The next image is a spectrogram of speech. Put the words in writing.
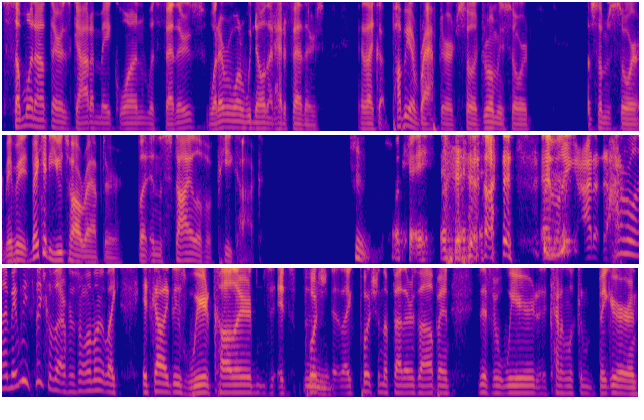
Someone out there has got to make one with feathers, whatever one we know that had feathers, and like a, probably a raptor, so a dromaeosaur of some sort. Maybe make it a Utah raptor, but in the style of a peacock. hmm, okay. and like I don't, I don't know that made me think of that for someone like it's got like these weird colors it's push like pushing the feathers up and different weird kind of looking bigger and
